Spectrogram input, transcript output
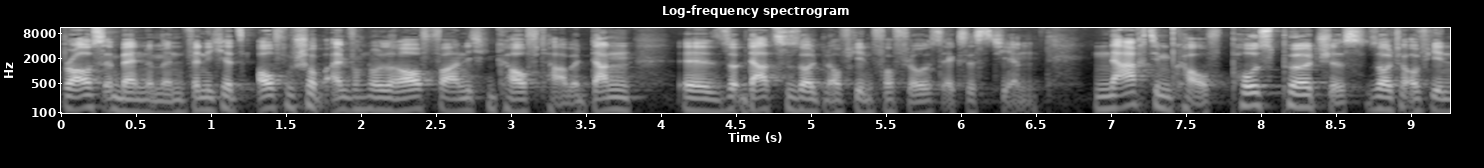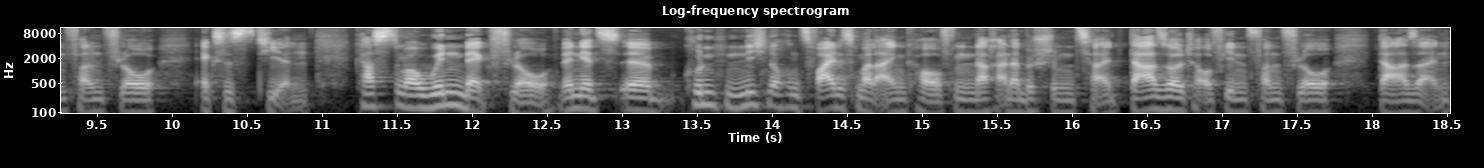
Browse Abandonment, wenn ich jetzt auf dem Shop einfach nur drauf war, nicht gekauft habe, dann äh, so, dazu sollten auf jeden Fall Flows existieren. Nach dem Kauf, Post-Purchase, sollte auf jeden Fall ein Flow existieren. Customer Winback Flow, wenn jetzt äh, Kunden nicht noch ein zweites Mal einkaufen nach einer bestimmten Zeit, da sollte auf jeden Fall ein Flow da sein.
